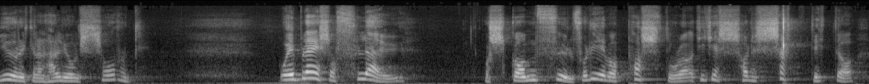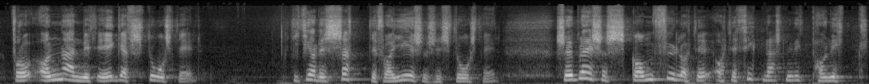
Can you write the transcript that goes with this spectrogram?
gjør ikke Den hellige ånd sorg. Og jeg ble så flau og skamfull fordi jeg var pastor, at jeg ikke hadde sett dette fra annet enn mitt eget ståsted. At jeg ikke hadde sett det fra Jesus' ståsted. Så jeg ble så skamfull at jeg, at jeg fikk nesten litt panikk.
